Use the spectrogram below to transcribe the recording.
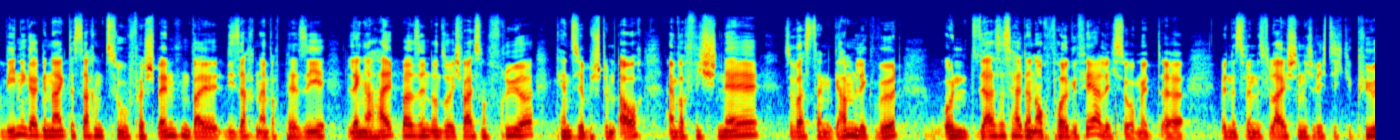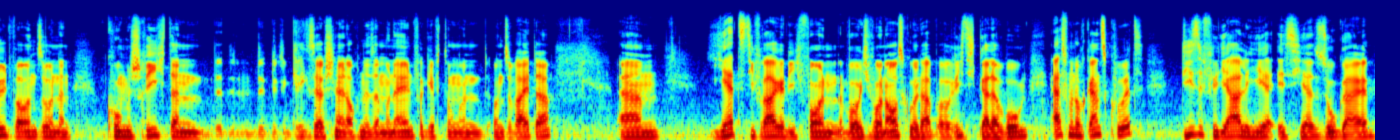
weniger geneigt ist, Sachen zu verschwenden, weil die Sachen einfach per se länger haltbar sind und so. Ich weiß noch früher, kennst du ja bestimmt auch, einfach wie schnell sowas dann gammelig wird. Und da ist es halt dann auch voll gefährlich, so mit, äh, wenn, das, wenn das Fleisch dann nicht richtig gekühlt war und so und dann komisch riecht, dann kriegst du halt schnell auch eine Salmonellenvergiftung und, und so weiter. Ähm, jetzt die Frage, die ich vorhin, wo ich vorhin ausgeholt habe, aber richtig geiler Bogen. Erstmal noch ganz kurz, diese Filiale hier ist ja so geil.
